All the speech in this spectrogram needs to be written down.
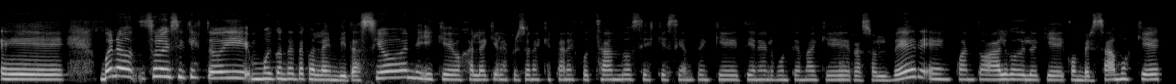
Eh, bueno, solo decir que estoy muy contenta con la invitación y que ojalá que las personas que están escuchando, si es que sienten que tienen algún tema que resolver en cuanto a algo de lo que conversamos, que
